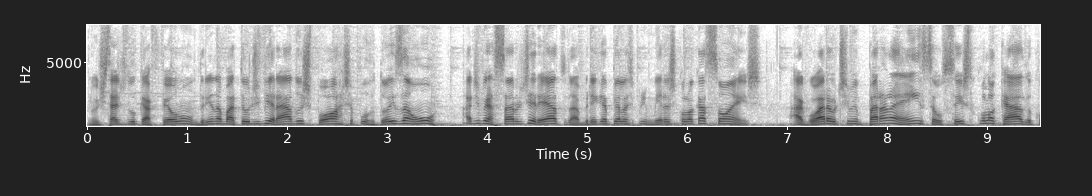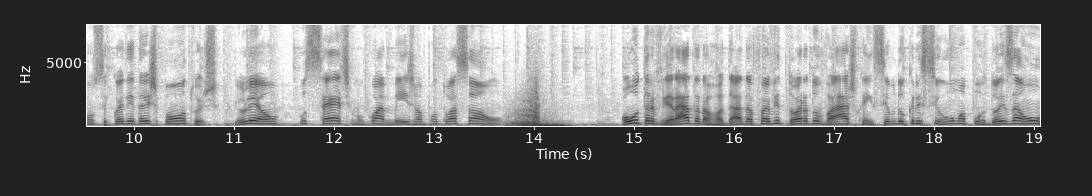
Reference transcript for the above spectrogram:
No estádio do Café, o Londrina bateu de virada o esporte por 2 a 1, adversário direto na briga pelas primeiras colocações. Agora o time paranaense é o sexto colocado com 53 pontos e o Leão o sétimo com a mesma pontuação. Outra virada da rodada foi a vitória do Vasco em cima do Criciúma por 2 a 1.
